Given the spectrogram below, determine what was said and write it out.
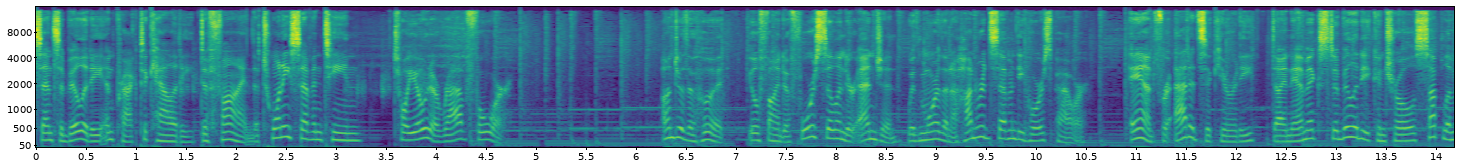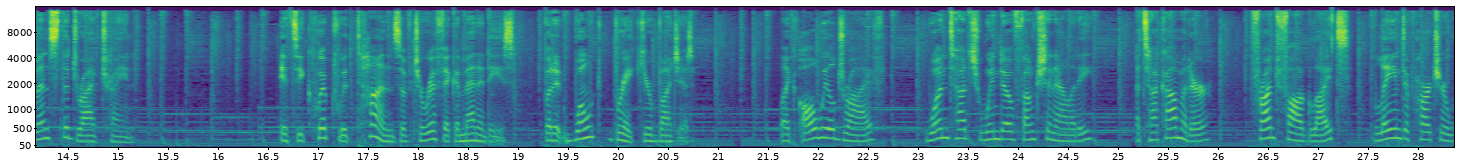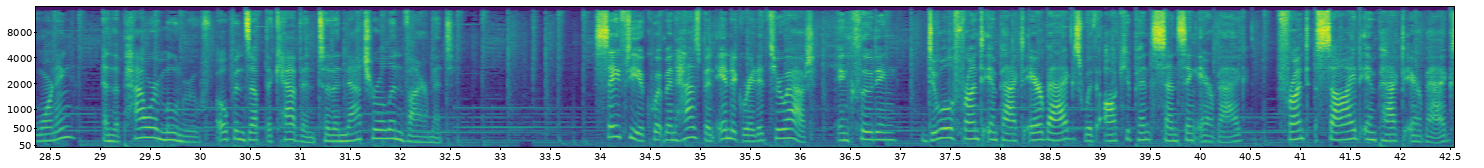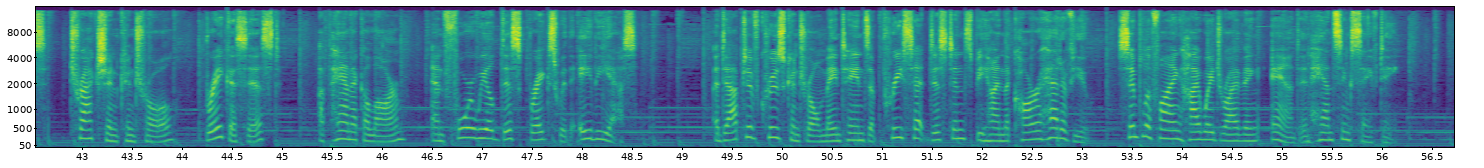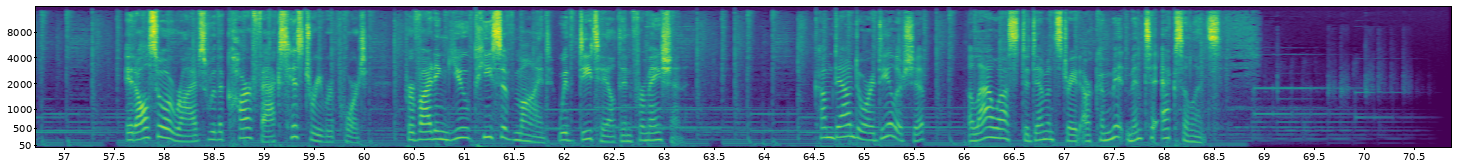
Sensibility and practicality define the 2017 Toyota RAV4. Under the hood, you'll find a four-cylinder engine with more than 170 horsepower. And for added security, Dynamic Stability Control supplements the drivetrain. It's equipped with tons of terrific amenities, but it won't break your budget. Like all-wheel drive, one-touch window functionality, a tachometer, front fog lights, lane departure warning, and the power moonroof opens up the cabin to the natural environment. Safety equipment has been integrated throughout, including dual front impact airbags with occupant sensing airbag, front side impact airbags, traction control, brake assist, a panic alarm, and four-wheel disc brakes with ABS. Adaptive Cruise Control maintains a preset distance behind the car ahead of you, simplifying highway driving and enhancing safety. It also arrives with a Carfax history report, providing you peace of mind with detailed information. Come down to our dealership, allow us to demonstrate our commitment to excellence.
